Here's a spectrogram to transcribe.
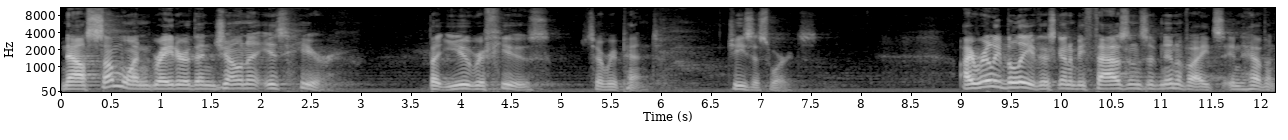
Now, someone greater than Jonah is here, but you refuse to repent. Jesus' words. I really believe there's going to be thousands of Ninevites in heaven.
